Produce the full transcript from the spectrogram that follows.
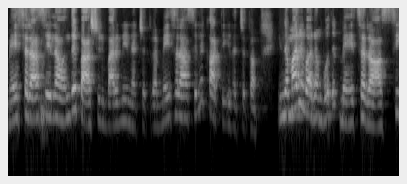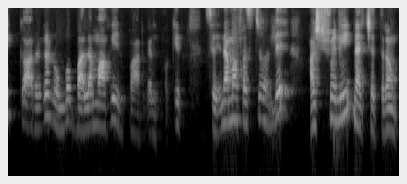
மேச ராசியில வந்து இப்ப அஸ்வினி பரணி நட்சத்திரம். மேச ராசியில கார்த்திகை நட்சத்திரம். இந்த மாதிரி வரும்போது மேச ராசிக்காரர்கள் ரொம்ப பலமாக இருப்பார்கள். ஓகே. சரி நம்ம ஃபர்ஸ்ட் வந்து அஸ்வினி நட்சத்திரம்.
